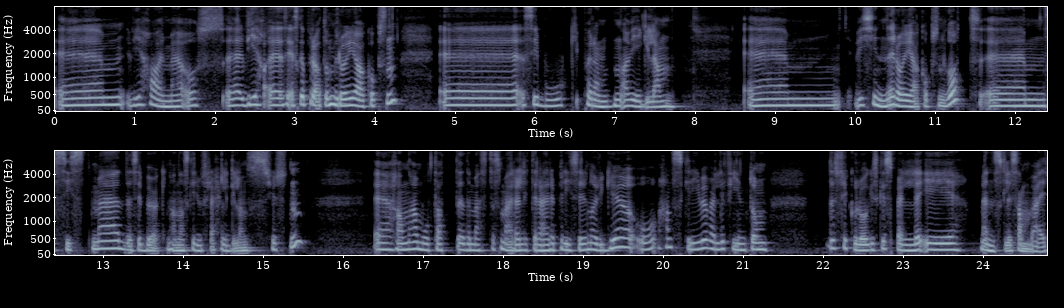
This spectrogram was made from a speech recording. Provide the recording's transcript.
Um, vi har med oss uh, vi, uh, Jeg skal prate om Roy Jacobsen. uh, si bok 'På randen av Vigeland'. Eh, vi kjenner Roy Jacobsen godt, eh, sist med disse bøkene han har skrevet fra Helgelandskysten. Eh, han har mottatt det meste som er av litterære priser i Norge, og han skriver veldig fint om det psykologiske spillet i menneskelig samvær.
